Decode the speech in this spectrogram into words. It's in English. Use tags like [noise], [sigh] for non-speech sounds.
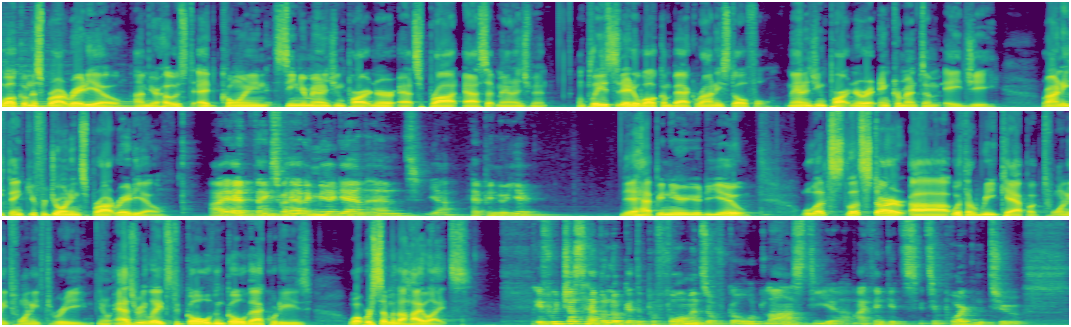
And welcome to Sprott Radio. I'm your host, Ed Coyne, Senior Managing Partner at Sprott Asset Management. I'm pleased today to welcome back Ronni Stoeferle, Managing Partner at Incrementum AG. Ronnie, thank you for joining Sprott Radio. Hi, Ed. Thanks for having me again, and yeah, Happy New Year. Yeah, Happy New Year to you. Well, let's let's start uh, with a recap of 2023. You know, as relates to gold and gold equities, what were some of the highlights? If we just have a look at the performance of gold last year, I think it's it's important to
